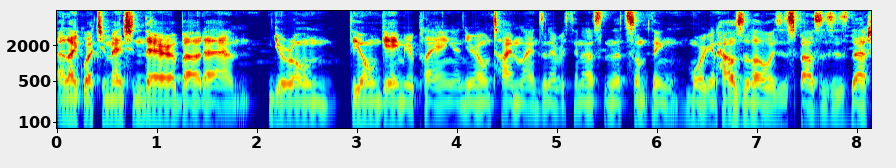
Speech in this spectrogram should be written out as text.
I like what you mentioned there about um, your own the own game you're playing and your own timelines and everything else, and that's something Morgan Housel always espouses: is that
